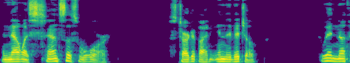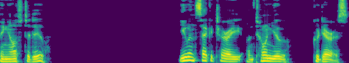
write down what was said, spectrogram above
and now a senseless war started by an individual who had nothing else to do. UN Secretary Antonio Guterres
